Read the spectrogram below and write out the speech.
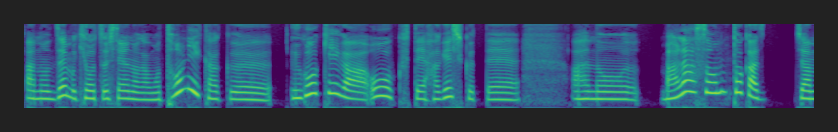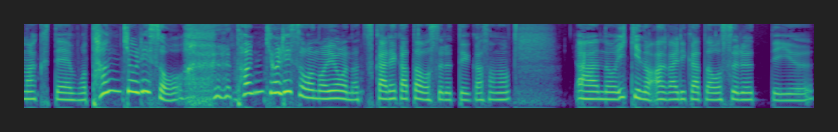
あの、全部共通してるのが、もうとにかく動きが多くて激しくて、あの、マラソンとかじゃなくて、もう短距離走。短距離走のような疲れ方をするっていうか、その、あの、息の上がり方をするっていう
